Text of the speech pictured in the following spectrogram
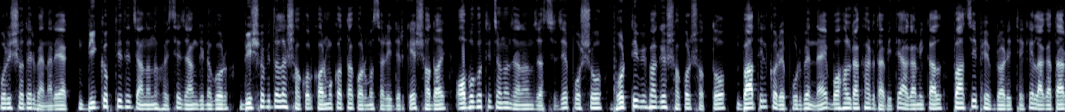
পরিষদের ব্যানারে এক বিজ্ঞপ্তিতে জানানো হয়েছে, জাহাঙ্গীরনগর বিশ্ববিদ্যালয়ের সকল কর্মকর্তা কর্মচারীদেরকে সদয় অবগতির জন্য জানানো যাচ্ছে যে পোষ্য ভর্তি বিভাগের সকল সত্য বাতিল করে পূর্বের ন্যায় বহাল রাখার দাবিতে আগামীকাল পাঁচই ফেব্রুয়ারি থেকে লাগাতার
